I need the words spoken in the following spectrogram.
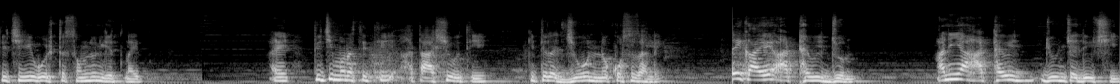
तिची ही गोष्ट समजून घेत नाहीत. आणि तिची मनस्थिती आता अशी होती की तिला जीवन नकोसं झालं तारीख आहे अठ्ठावीस जून. आणि या अठ्ठावीस जूनच्या दिवशी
